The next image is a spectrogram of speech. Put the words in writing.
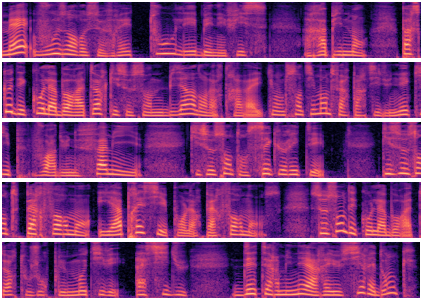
mais vous en recevrez tous les bénéfices rapidement. Parce que des collaborateurs qui se sentent bien dans leur travail, qui ont le sentiment de faire partie d'une équipe, voire d'une famille, qui se sentent en sécurité, qui se sentent performants et appréciés pour leur performance, ce sont des collaborateurs toujours plus motivés, assidus, déterminés à réussir et donc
